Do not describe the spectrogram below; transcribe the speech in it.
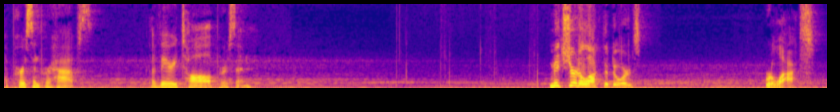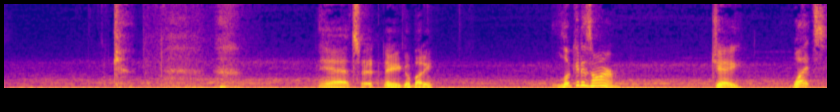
A person, perhaps. A very tall person. Make sure to lock the doors. Relax. Yeah, that's it. There you go, buddy. Look at his arm. Jay, what?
